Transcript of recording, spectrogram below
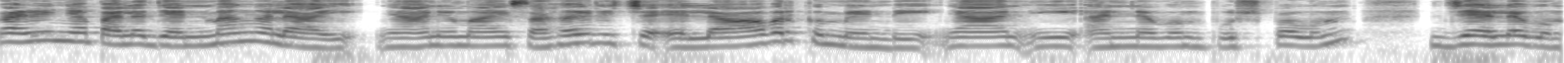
കഴിഞ്ഞ പല ജന്മങ്ങളായി ഞാനുമായി സഹകരിച്ച എല്ലാവർക്കും വേണ്ടി ഞാൻ ഈ അന്നവും പുഷ്പവും ജലവും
